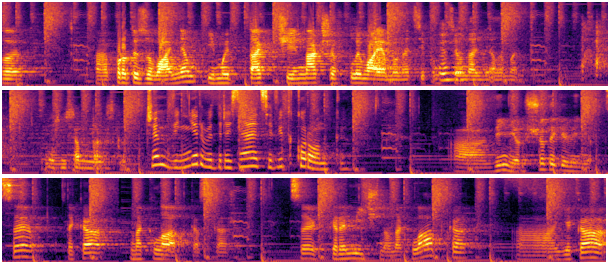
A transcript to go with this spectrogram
з е, протезуванням, і ми так чи інакше впливаємо на ці функціональні елементи. Б так сказав. Чим вінір відрізняється від коронки? А, вінір. Що таке вінір? Це така накладка, скажімо. Це керамічна накладка, а, яка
